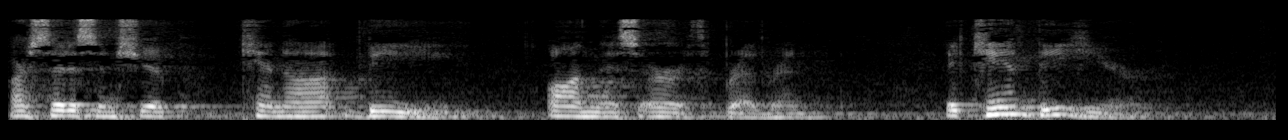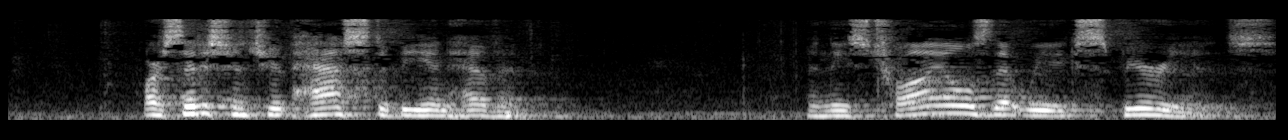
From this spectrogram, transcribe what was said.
Our citizenship cannot be on this earth, brethren. It can't be here. Our citizenship has to be in heaven. And these trials that we experience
